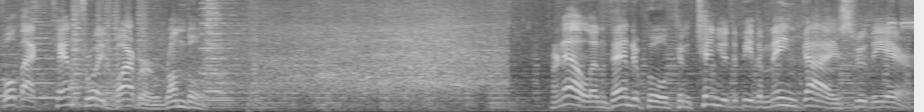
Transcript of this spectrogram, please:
Fullback Kantroy Barber rumbled. Purnell and Vanderpool continued to be the main guys through the air.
